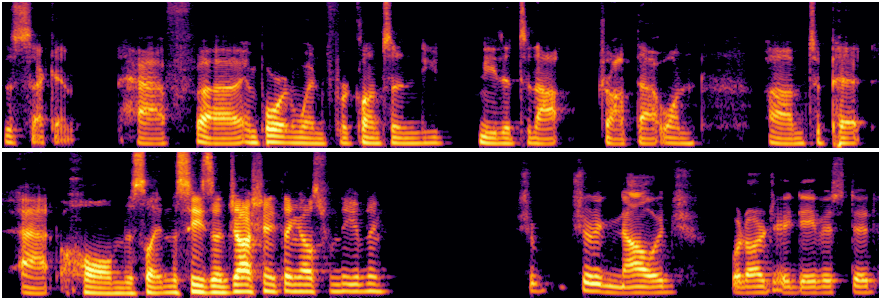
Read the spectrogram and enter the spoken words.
the second half. Uh, important win for Clemson. You needed to not drop that one um, to Pitt at home this late in the season. Josh, anything else from the evening? Should should acknowledge what RJ Davis did.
